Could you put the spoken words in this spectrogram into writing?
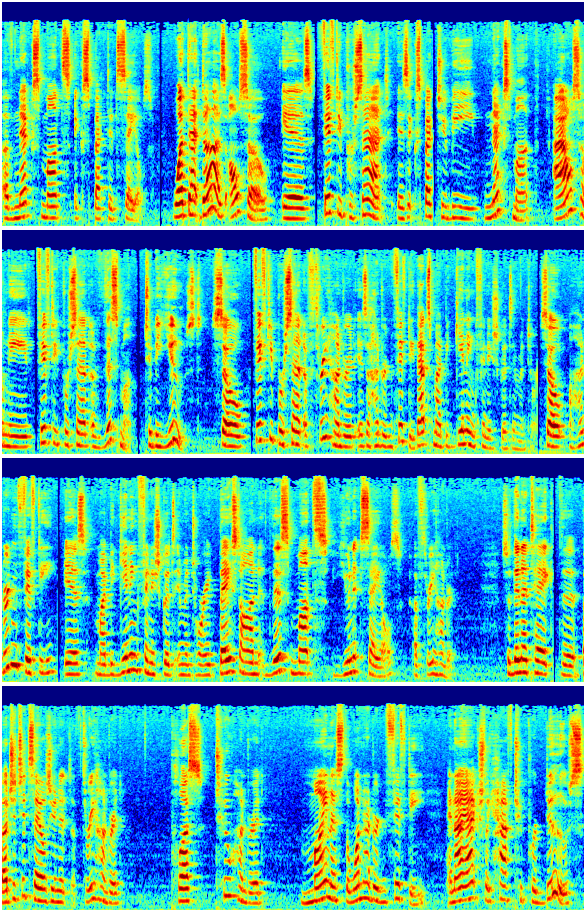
of next month's expected sales. What that does also is 50% is expected to be next month. I also need 50% of this month to be used. So 50% of 300 is 150. That's my beginning finished goods inventory. So 150 is my beginning finished goods inventory based on this month's unit sales of 300. So then I take the budgeted sales unit of 300 plus 200 minus the 150 and I actually have to produce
